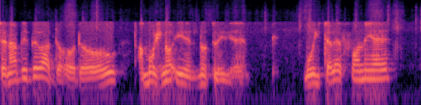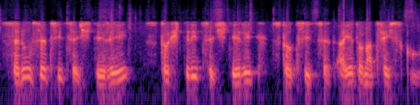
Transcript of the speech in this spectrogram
Cena by byla dohodou a možno i jednotlivě. Můj telefon je 734 144 130 a je to na Třešsku.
